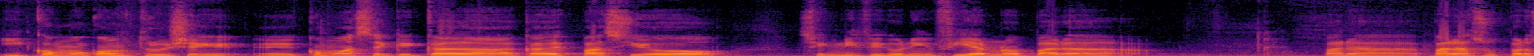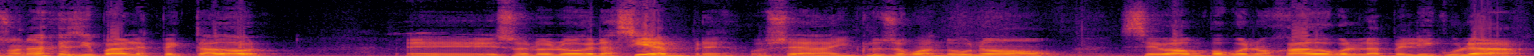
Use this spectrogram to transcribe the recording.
Y cómo construye, eh, cómo hace que cada, cada espacio signifique un infierno para, para, para sus personajes y para el espectador. Eso lo logra siempre. O sea, incluso cuando uno se va un poco enojado con la película,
